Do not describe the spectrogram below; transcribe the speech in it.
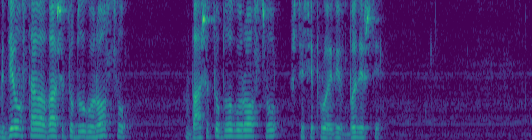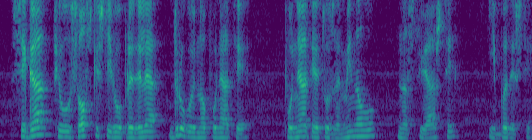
где остава вашето благородство? Вашето благородство ще се прояви в бъдеще. Сега философски ще ви определя друго едно понятие. Понятието за минало, настояще и бъдеще.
